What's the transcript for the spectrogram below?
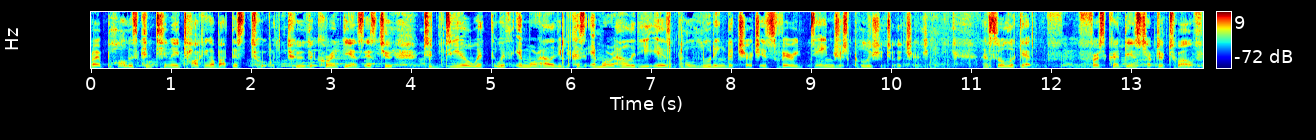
right? Paul is continually talking about this to, to the Corinthians is to to deal with with immorality because immorality is polluting the church. It's very dangerous pollution to the church. And so look at First Corinthians chapter 12.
